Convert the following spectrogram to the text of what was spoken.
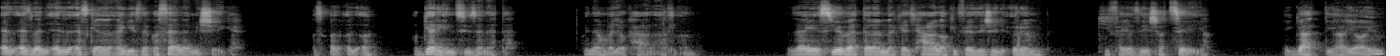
ez, ez, ez, ez, kell egésznek a szellemisége. Az, a, a, a gerinc üzenete, hogy nem vagyok hálátlan. Az egész jövetelemnek egy hála kifejezés, egy öröm kifejezés a célja. Egy gatti hajaim,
